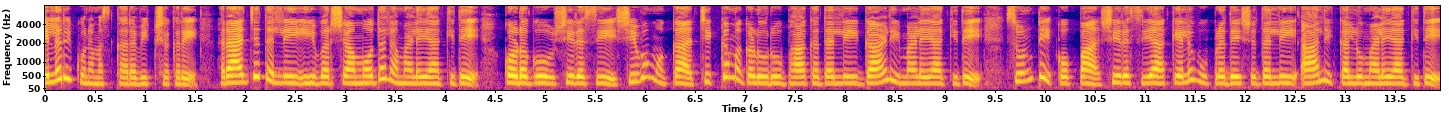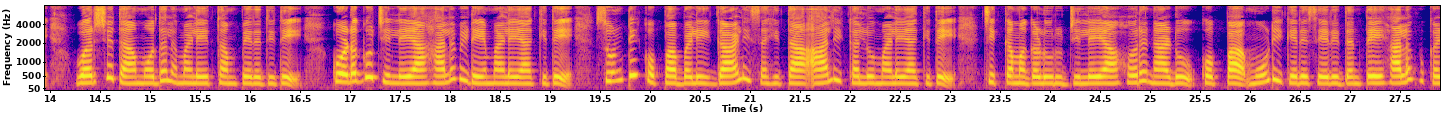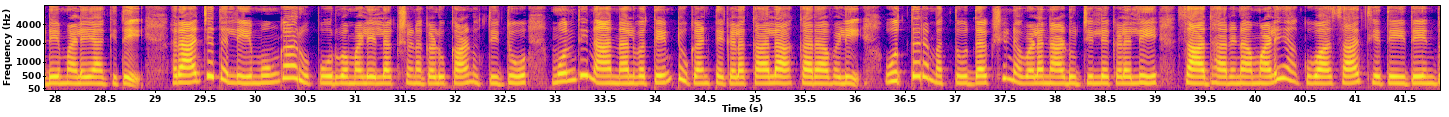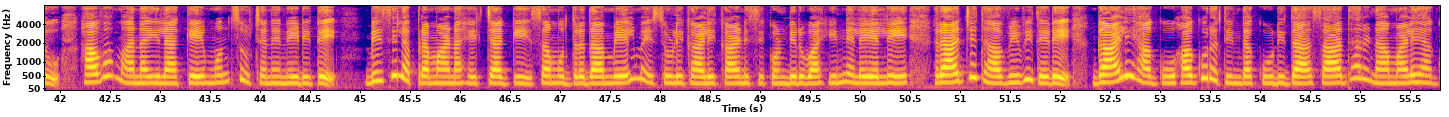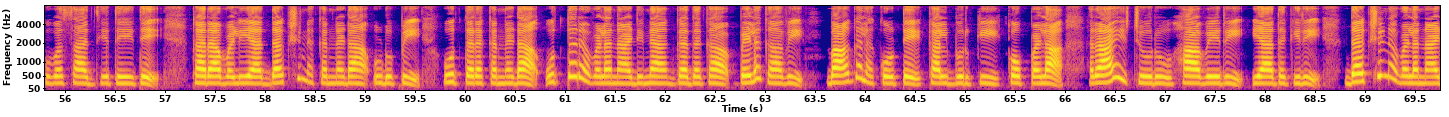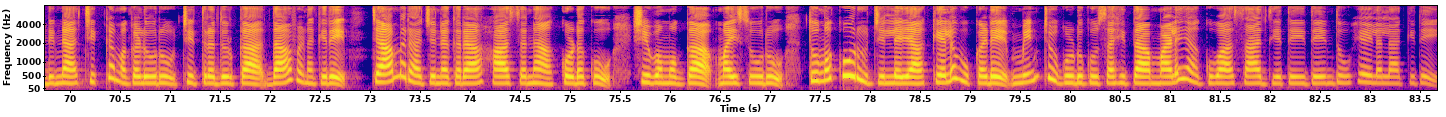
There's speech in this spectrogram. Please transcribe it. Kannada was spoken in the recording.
ಎಲ್ಲರಿಗೂ ನಮಸ್ಕಾರ ವೀಕ್ಷಕರೇ. ರಾಜ್ಯದಲ್ಲಿ ಈ ವರ್ಷ ಮೊದಲ ಮಳೆಯಾಗಿದೆ. ಕೊಡಗು, ಶಿರಸಿ, ಶಿವಮೊಗ್ಗ, ಚಿಕ್ಕಮಗಳೂರು ಭಾಗದಲ್ಲಿ ಗಾಳಿ ಮಳೆಯಾಗಿದೆ. ಸುಂಟಿಕೊಪ್ಪ, ಶಿರಸಿಯ ಕೆಲವು ಪ್ರದೇಶದಲ್ಲಿ ಆಲಿಕಲ್ಲು ಮಳೆಯಾಗಿದೆ. ವರ್ಷದ ಮೊದಲ ಮಳೆ ತಂಪೆರೆದಿದೆ. ಕೊಡಗು ಜಿಲ್ಲೆಯ ಹಲವೆಡೆ ಮಳೆಯಾಗಿದೆ. ಸುಂಟಿಕೊಪ್ಪ ಬಳಿ ಗಾಳಿ ಸಹಿತ ಆಲಿಕಲ್ಲು ಮಳೆಯಾಗಿದೆ. ಚಿಕ್ಕಮಗಳೂರು ಜಿಲ್ಲೆಯ ಹೊರನಾಡು, ಕೊಪ್ಪ, ಮೂಡಿಗೆರೆ ಸೇರಿದಂತೆ ಹಲವು ಕಡೆ ಮಳೆಯಾಗಿದೆ. ರಾಜ್ಯದಲ್ಲಿ ಮುಂಗಾರು ಪೂರ್ವ ಮಳೆ ಲಕ್ಷಣಗಳು ಕಾಣುತ್ತಿದ್ದು, ಮುಂದಿನ ನಲವತ್ತೆಂಟು ಗಂಟೆಗಳ ಕಾಲ ಕರಾವಳಿ, ಉತ್ತರ ಮತ್ತು ದಕ್ಷಿಣ ಒಳನಾಡು ಜಿಲ್ಲೆಗಳಲ್ಲಿ ಸಾಧಾರಣ ಮಳೆಯಾಗುವ ಸಾಧ್ಯತೆ ಇದೆ ಎಂದು ಹವಾಮಾನ ಇಲಾಖೆ ಮುನ್ಸೂಚನೆ ನೀಡಿದೆ. ಬಿಸಿಲ ಪ್ರಮಾಣ ಹೆಚ್ಚಾಗಿ ಸಮುದ್ರದ ಮೇಲ್ಮೈ ಸುಳಿಗಾಳಿ ಕಾಣಿಸಿಕೊಂಡಿರುವ ಹಿನ್ನೆಲೆಯಲ್ಲಿ ರಾಜ್ಯದ ವಿವಿಧೆಡೆ ಗಾಳಿ ಹಾಗೂ ಹಗುರದಿಂದ ಕೂಡಿದ ಸಾಧಾರಣ ಮಳೆಯಾಗುವ ಸಾಧ್ಯತೆ ಇದೆ. ಕರಾವಳಿಯ ದಕ್ಷಿಣ ಕನ್ನಡ, ಉಡುಪಿ, ಉತ್ತರ ಕನ್ನಡ, ಉತ್ತರ ಒಳನಾಡಿನ ಗದಗ, ಬೆಳಗಾವಿ, ಬಾಗಲಕೋಟೆ, ಕಲಬುರಗಿ, ಕೊಪ್ಪಳ, ರಾಯಚೂರು, ಹಾವೇರಿ, ಯಾದಗಿರಿ, ದಕ್ಷಿಣ ಒಳನಾಡಿನ ಚಿಕ್ಕಮಗಳೂರು, ಚಿತ್ರದುರ್ಗ, ದಾವಣಗೆರೆ, ಚಾಮರಾಜನಗರ, ಹಾಸನ ಕೊಡಗು, ಶಿವಮೊಗ್ಗ, ಮೈಸೂರು, ತುಮಕೂರು ಜಿಲ್ಲೆಯ ಕೆಲವು ಕಡೆ ಮಿಂಚು ಗುಡುಗು ಸಹಿತ ಮಳೆಯಾಗುವ ಸಾಧ್ಯತೆ ಇದೆ ಎಂದು ಹೇಳಲಾಗಿದೆ.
